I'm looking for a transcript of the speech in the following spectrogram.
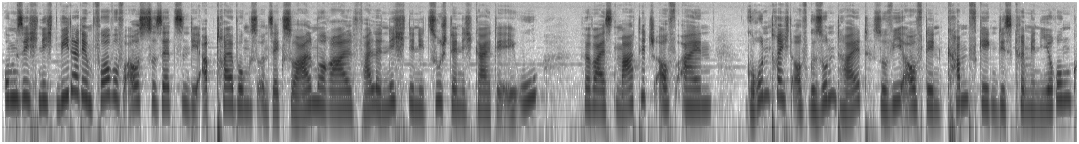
Um sich nicht wieder dem Vorwurf auszusetzen, die Abtreibungs- und Sexualmoral falle nicht in die Zuständigkeit der EU, verweist Matic auf ein Grundrecht auf Gesundheit sowie auf den Kampf gegen Diskriminierung,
